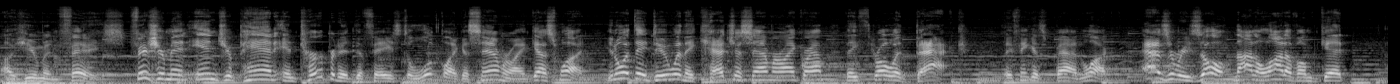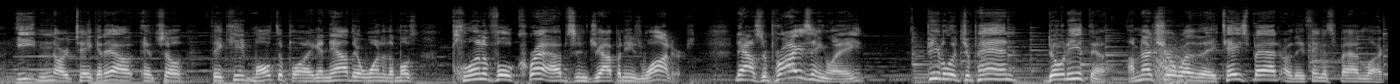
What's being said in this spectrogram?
a human face. Fishermen in Japan interpreted the face to look like a samurai. Guess what? You know what they do when they catch a samurai crab? They throw it back. They think it's bad luck. As a result, not a lot of them get eaten or taken out, and so they keep multiplying, and now they're one of the most plentiful crabs in Japanese waters. Now, surprisingly, People in Japan don't eat them. I'm not sure whether they taste bad or they think it's bad luck,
